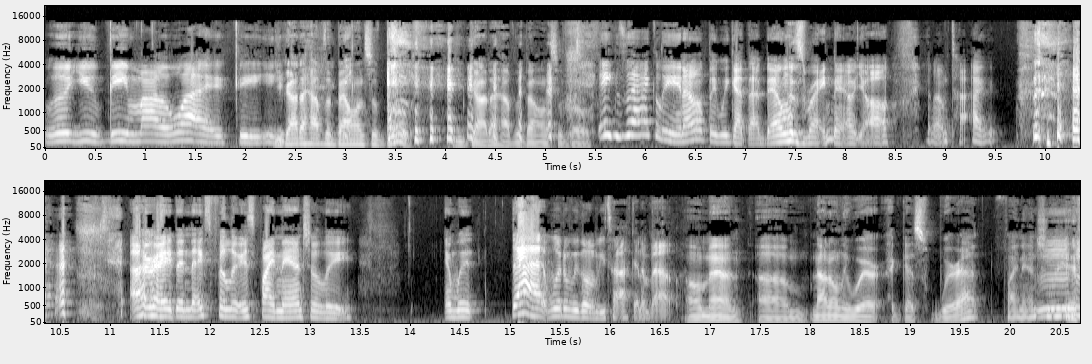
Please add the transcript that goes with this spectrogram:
Will you be my wifey? You got to have the balance of both. you got to have the balance of both. Exactly, and I don't think we got that balance right now, y'all. And I'm tired. All right, the next pillar is financially, and with that, what are we going to be talking about? Oh man, um, not only where I guess we're at financially, if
